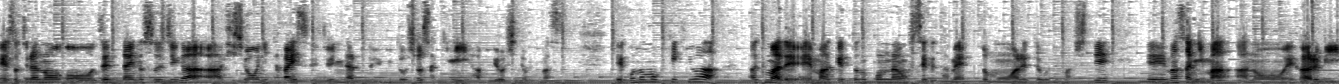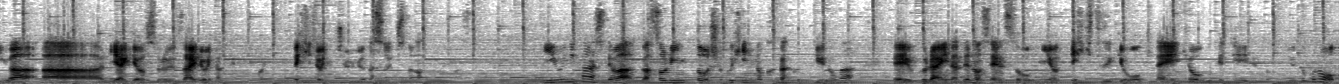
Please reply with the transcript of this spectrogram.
えー、そちらの全体の数字が非常に高い水準になるという見通しを先に発表しております。でこの目的はあくまでマーケットの混乱を防ぐためと思われておりまして、えー、まさに、まあ、あの FRB が利上げをする材料になっているとことで非常に重要な数値となっております。理由に関しては、ガソリンと食品の価格っていうのが、えウクライナでの戦争によって引き続き大きな影響を受けているとところを、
